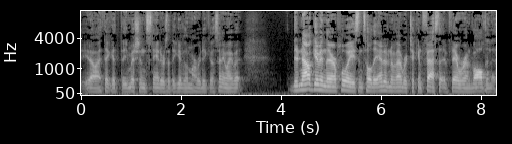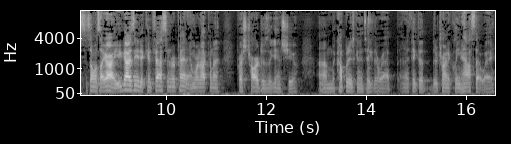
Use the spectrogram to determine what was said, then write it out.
you know, I think it, the emissions standards that they give them are ridiculous anyway. But they're now giving their employees until the end of November to confess that if they were involved in this. It's almost like, all right, you guys need to confess and repent, and we're not going to press charges against you. Um, the company's going to take the rep, and I think that they're trying to clean house that way.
